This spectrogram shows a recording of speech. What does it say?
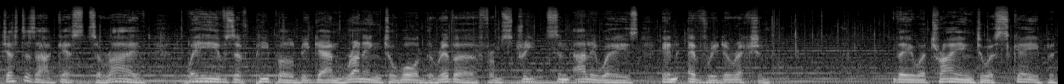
just as our guests arrived, waves of people began running toward the river from streets and alleyways in every direction. They were trying to escape a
